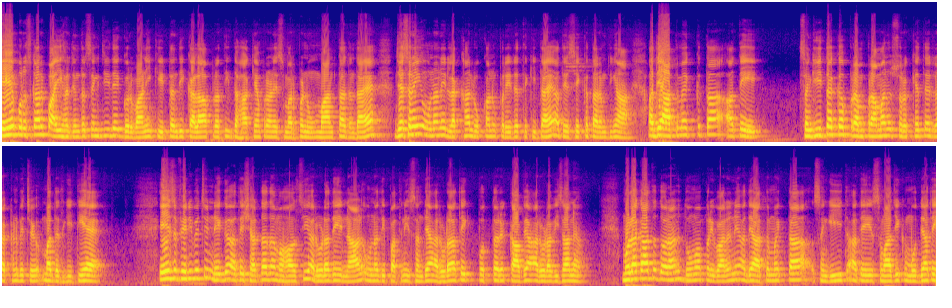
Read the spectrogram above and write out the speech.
ਇਹ ਪੁਰਸਕਾਰ ਭਾਈ ਹਰਜਿੰਦਰ ਸਿੰਘ ਜੀ ਦੇ ਗੁਰਬਾਣੀ ਕੀਰਤਨ ਦੀ ਕਲਾ ਪ੍ਰਤੀ ਦਹਾਕਿਆਂ ਪੁਰਾਣੇ ਸਮਰਪਣ ਨੂੰ ਮਾਨਤਾ ਦਿੰਦਾ ਹੈ, ਜਿਸ ਰਾਹੀਂ ਉਹਨਾਂ ਨੇ ਲੱਖਾਂ ਲੋਕਾਂ ਨੂੰ ਪ੍ਰੇਰਿਤ ਕੀਤਾ ਹੈ ਅਤੇ ਸਿੱਖ ਧਰਮ ਦੀਆਂ ਅਧਿਆਤਮਿਕਤਾ ਅਤੇ ਸੰਗੀਤਕ ਪਰੰਪਰਾਵਾਂ ਨੂੰ ਸੁਰੱਖਿਅਤ ਰੱਖਣ ਵਿੱਚ ਮਦਦ ਕੀਤੀ ਹੈ। ਇਸ ਫੇਰੀ ਵਿੱਚ ਨਿੱਘ ਅਤੇ ਸ਼ਰਧਾ ਦਾ ਮਾਹੌਲ ਸੀ। ਅਰੋੜਾ ਦੇ ਨਾਲ ਉਹਨਾਂ ਦੀ ਪਤਨੀ ਸੰਧਿਆ ਅਰੋੜਾ ਤੇ ਪੁੱਤਰ ਕਾਵਿਆ ਅਰੋੜਾ ਵੀ ਸਨ। ਮੁਲਾਕਾਤ ਦੌਰਾਨ ਦੋਵਾਂ ਪਰਿਵਾਰਾਂ ਨੇ ਅਧਿਆਤਮਿਕਤਾ, ਸੰਗੀਤ ਅਤੇ ਸਮਾਜਿਕ ਮੁੱਦਿਆਂ ਤੇ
